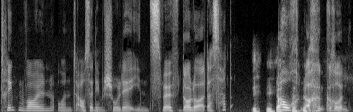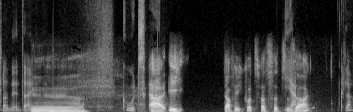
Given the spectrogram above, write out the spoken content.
trinken wollen und außerdem schulde er ihnen 12 Dollar. Das hat ja. auch noch einen Grund dann in Dynamite. Ja. Gut. Ah, ähm, ich, darf ich kurz was dazu sagen? Klar.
